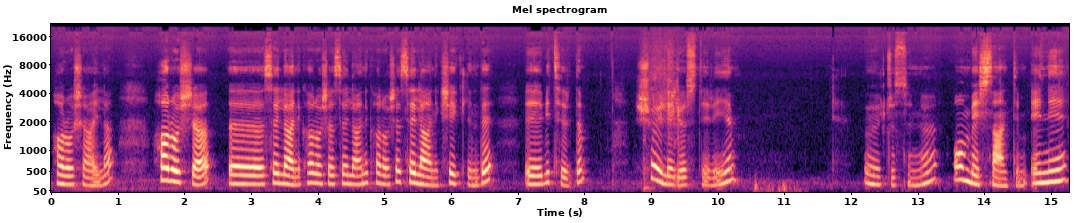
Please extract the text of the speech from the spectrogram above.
haroşayla. Haroşa, e, selanik, haroşa, selanik, haroşa, selanik şeklinde e, bitirdim. Şöyle göstereyim ölçüsünü 15 santim eni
